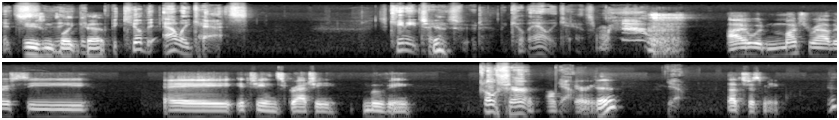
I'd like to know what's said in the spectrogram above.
it's, Asians they, like they, cat. They kill the alley cats. You can't eat Chinese food. They kill the alley cats. I would much rather see a itchy and scratchy movie. Oh sure. than Tom Yeah. Yeah, That's just me. Yeah,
